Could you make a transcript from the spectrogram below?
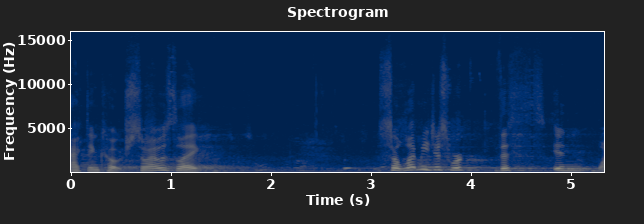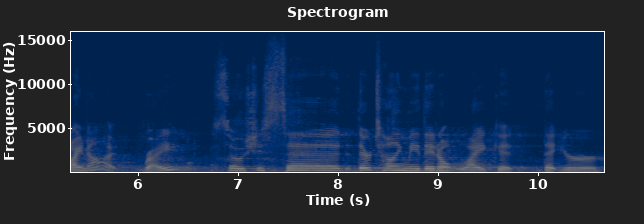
acting coach, so I was like, So let me just work this in, why not, right? So she said, They're telling me they don't like it that you're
